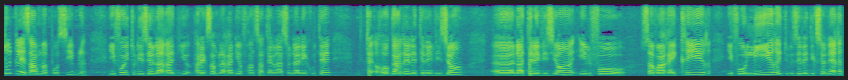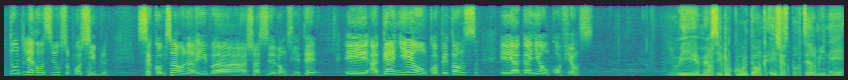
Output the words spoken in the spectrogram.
toutes les armes possibles. Il faut utiliser la radio, par exemple la radio France Internationale, écouter, te- regarder les télévisions. La télévision, il faut savoir écrire, il faut lire, utiliser les dictionnaires, toutes les ressources possibles. C'est comme ça on arrive à, à chasser l'anxiété et à gagner en compétences et à gagner en confiance. Oui, merci beaucoup. Donc, et juste pour terminer,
